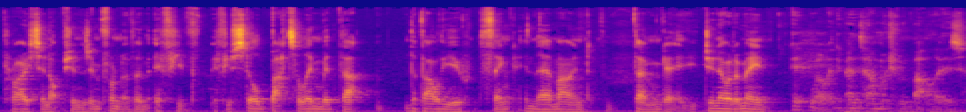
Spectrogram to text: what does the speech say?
pricing options in front of them if you've if you're still battling with that the value thing in their mind them get do you know what I mean It, well, it depends how much of a battle it is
